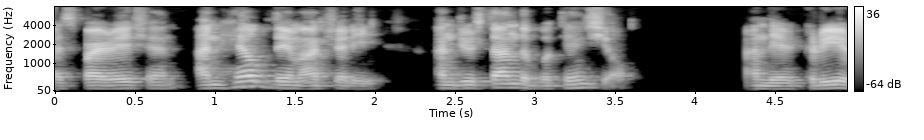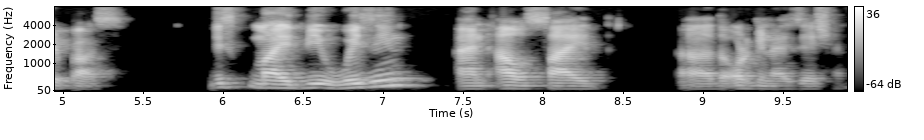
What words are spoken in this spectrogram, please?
aspiration, and help them actually understand the potential and their career path. This might be within and outside uh, the organization.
